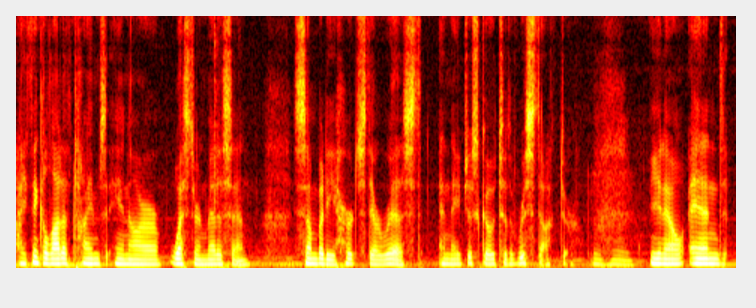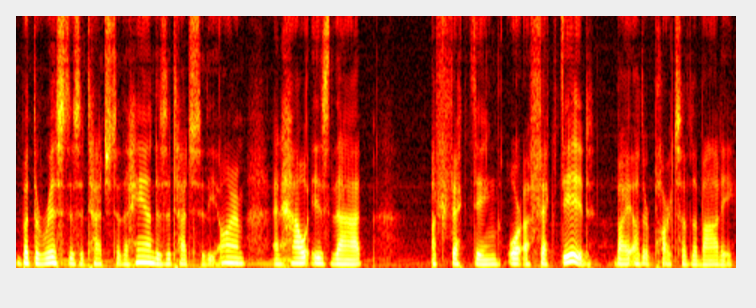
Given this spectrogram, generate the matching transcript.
I think a lot of times in our Western medicine, somebody hurts their wrist and they just go to the wrist doctor. Mm-hmm. You know, and but the wrist is attached to the hand, is attached to the arm, and how is that affecting or affected by other parts of the body?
